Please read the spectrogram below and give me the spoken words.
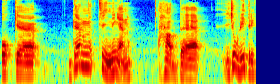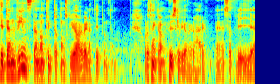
Och eh, den tidningen hade, gjorde inte riktigt den vinsten de tyckte att de skulle göra vid den här tidpunkten. Och då tänkte de, hur ska vi göra det här eh, så att vi, eh,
